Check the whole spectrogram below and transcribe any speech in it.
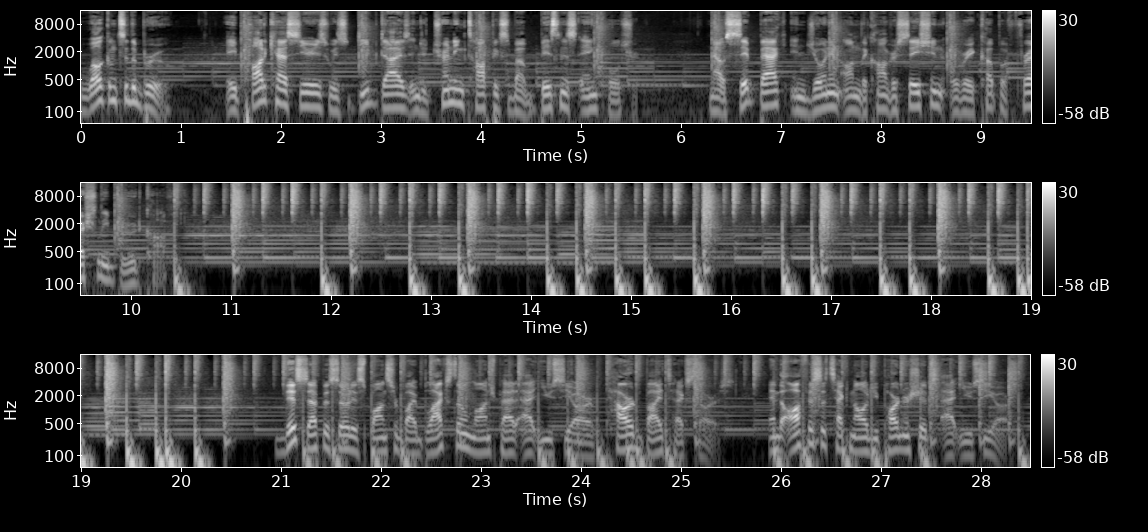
Welcome to The Brew, a podcast series which deep dives into trending topics about business and culture. Now sit back and join in on the conversation over a cup of freshly brewed coffee. This episode is sponsored by Blackstone Launchpad at UCR, powered by Techstars, and the Office of Technology Partnerships at UCR.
